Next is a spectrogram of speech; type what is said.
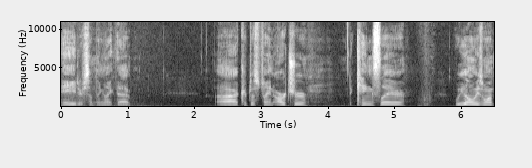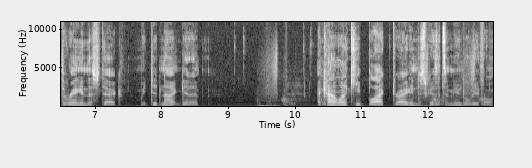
8 or something like that. Uh, Kryptos playing Archer, the Kingslayer. We always want the ring in this deck. We did not get it. I kind of want to keep Black Dragon just because it's immune to lethal.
